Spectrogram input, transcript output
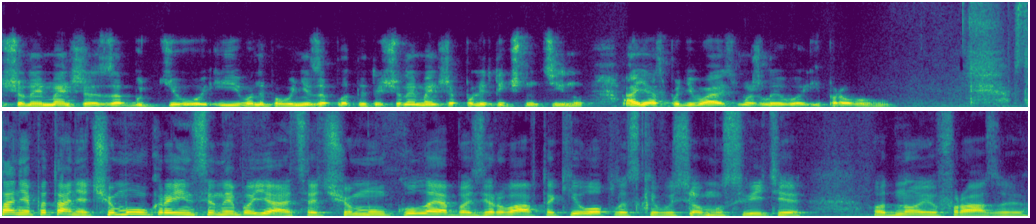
щонайменше забуттю, і вони повинні заплатити щонайменше політичну ціну. А я сподіваюся, можливо, і правову. Останнє питання: чому українці не бояться? Чому Кулеба зірвав такі оплески в усьому світі одною фразою?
